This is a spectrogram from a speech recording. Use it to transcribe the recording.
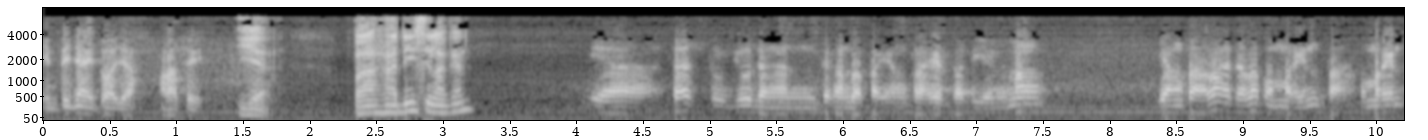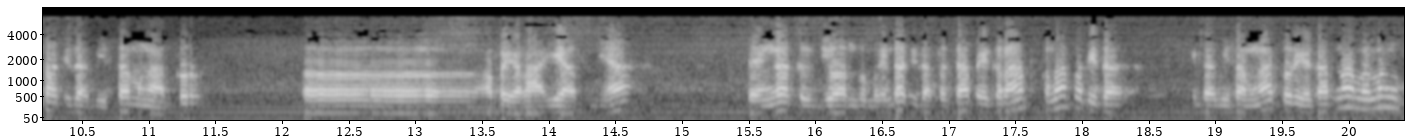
Intinya itu aja. Makasih. Iya. Pak Hadi silakan. Ya, saya setuju dengan dengan Bapak yang terakhir tadi ya. Memang yang salah adalah pemerintah. Pemerintah tidak bisa mengatur eh, apa ya rakyatnya sehingga tujuan pemerintah tidak tercapai. Kenapa? Kenapa tidak tidak bisa mengatur ya? Karena memang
